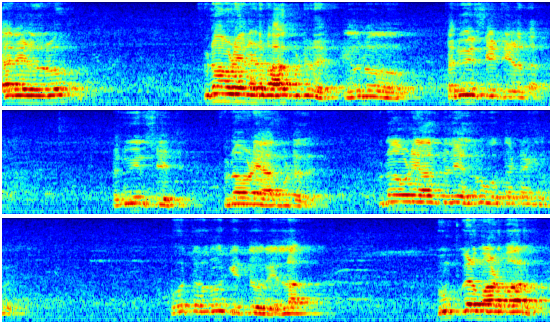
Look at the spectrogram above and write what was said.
ಯಾರು ಹೇಳಿದ್ರು? ಚುನಾವಣೆ ನಡೆದು ಆಗ್ಬಿಟ್ಟಿದೆ ಇವನು ತನ್ವೀರ್ ಸೇಠ್ ಹೇಳ್ದ. ತನ್ವೀರ್ ಸೇಠ್, ಚುನಾವಣೆ ಆಗ್ಬಿಟ್ಟಿದೆ. ಚುನಾವಣೆ ಆದಮೇಲೆ ಎಲ್ಲರೂ ಒಗ್ಗಟ್ಟಾಗಿರ್ಬೇಕು ಸೋತವರು ಗೆದ್ದವರು ಎಲ್ಲ ಗುಂಪುಗಳು ಮಾಡಬಾರ್ದು.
